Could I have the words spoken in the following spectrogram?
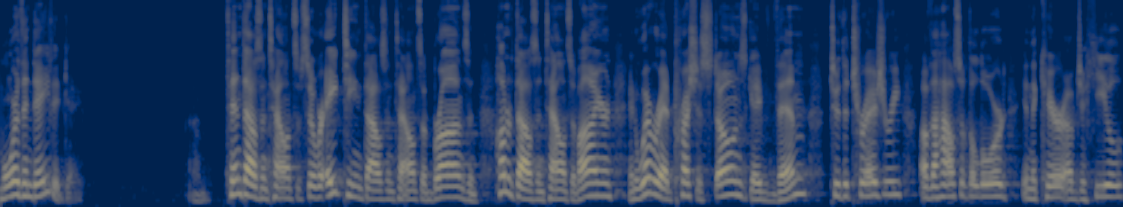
more than David gave. 10,000 talents of silver, 18,000 talents of bronze, and 100,000 talents of iron. And whoever had precious stones gave them to the treasury of the house of the Lord in the care of Jehiel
